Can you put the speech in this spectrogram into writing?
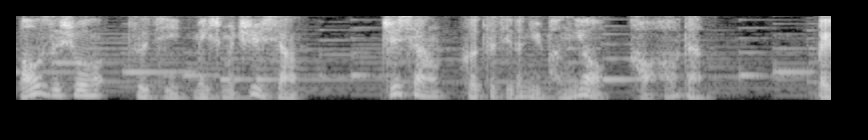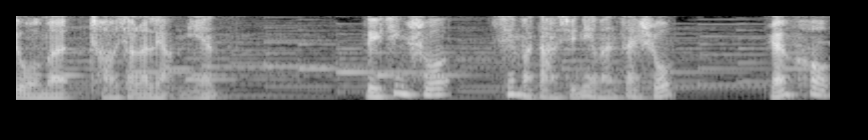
包子说自己没什么志向。只想和自己的女朋友好好的，被我们嘲笑了两年。李静说：“先把大学念完再说，然后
